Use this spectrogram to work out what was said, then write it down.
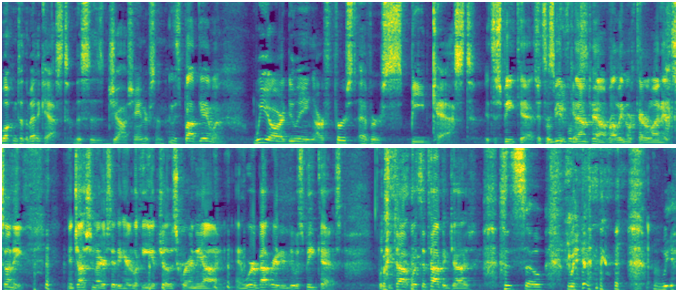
Welcome to the Metacast. This is Josh Anderson. And this is Bob Galen. We are doing our first ever Speedcast. It's a speedcast. It's From a beautiful speedcast. downtown Raleigh, North Carolina. It's sunny. and Josh and I are sitting here looking at each other square in the eye. And we're about ready to do a speedcast. What's the, top, what's the topic, Josh? so we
